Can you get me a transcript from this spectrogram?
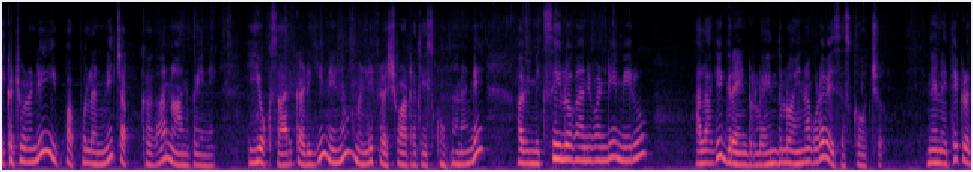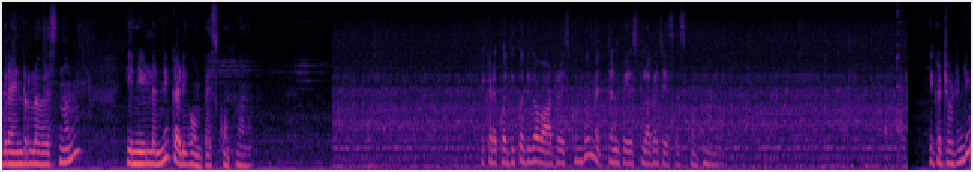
ఇక్కడ చూడండి ఈ పప్పులన్నీ చక్కగా నానిపోయినాయి. ఈ ఒకసారి కడిగి నేను మళ్ళీ ఫ్రెష్ వాటర్ తీసుకుంటున్నానండి. అవి మిక్సీలో కానివ్వండి మీరు అలాగే గ్రైండర్లో ఎందులో అయినా కూడా వేసేసుకోవచ్చు. నేనైతే ఇక్కడ గ్రైండర్లో వేస్తున్నాను. ఈ నీళ్ళన్నీ కడిగి వంపేసుకుంటున్నాను. ఇక్కడ కొద్ది కొద్దిగా వాటర్ వేసుకుంటూ మెత్తని పేస్ట్ లాగా చేసేసుకుంటున్నాను. ఇక్కడ చూడండి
